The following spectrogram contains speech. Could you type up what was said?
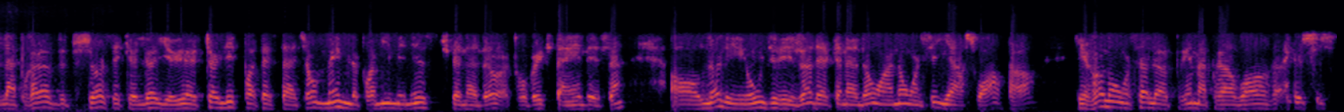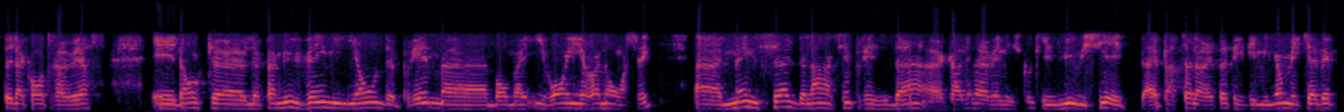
la preuve de tout ça, c'est que là, il y a eu un tollé de protestation. Même le premier ministre du Canada a trouvé que c'était indécent. Or là, les hauts dirigeants d'Air Canada ont annoncé hier soir, tard, qu'ils renonçaient à leur prime après avoir suscité la controverse. Et donc, euh, le fameux 20 millions de primes, euh, bon, ben, ils vont y renoncer. Euh, même celle de l'ancien président Colin Ravenisco, qui lui aussi est, est parti à la retraite avec des millions, mais qui avait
